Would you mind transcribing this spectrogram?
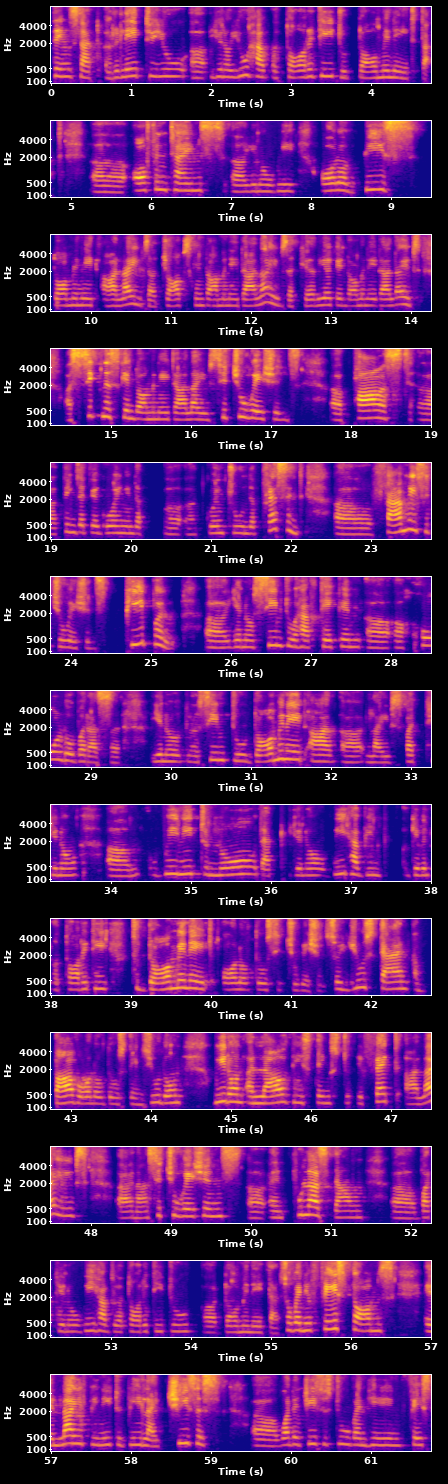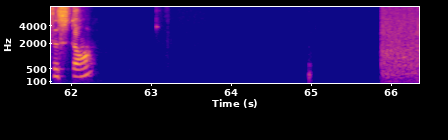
things that relate to you uh, you know you have authority to dominate that uh, oftentimes uh, you know we all of these dominate our lives. Our jobs can dominate our lives. Our career can dominate our lives. Our sickness can dominate our lives. Situations, uh, past uh, things that we're going in the uh, uh going through in the present, uh, family situations, people uh, you know seem to have taken uh, a hold over us uh, you know seem to dominate our lives but you know um, we need to know that you know we have been given authority to dominate all of those situations. So you stand above all of those things. You don't we don't allow these things to affect our lives and our situations uh, and pull us down uh, but you know we have the authority to uh, dominate that. So when you face storms in life we need to be like jesus. Uh, what did jesus do when he faced the storm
